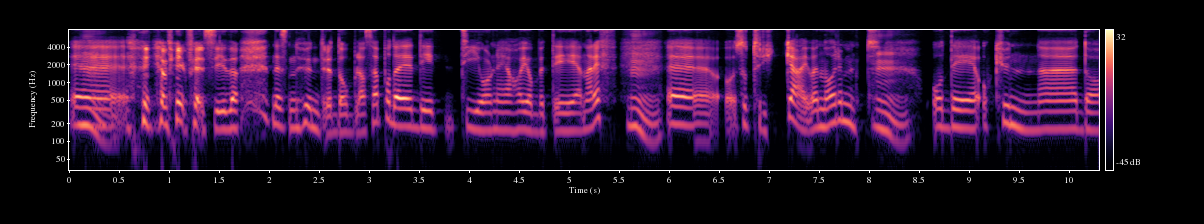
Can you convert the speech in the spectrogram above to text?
Mm. Jeg vil vel si det nesten hundredobla seg på det, de ti årene jeg har jobbet i NRF. Mm. Så trykket er jo enormt. Mm. Og det å kunne da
